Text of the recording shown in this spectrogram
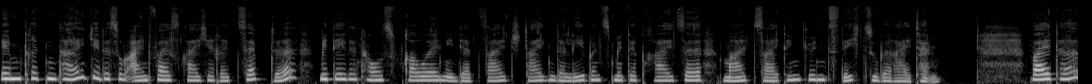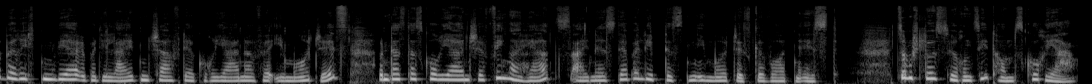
Im dritten Teil geht es um einfallsreiche Rezepte, mit denen Hausfrauen in der Zeit steigender Lebensmittelpreise Mahlzeiten günstig zubereiten. Weiter berichten wir über die Leidenschaft der Koreaner für Emojis und dass das koreanische Fingerherz eines der beliebtesten Emojis geworden ist. Zum Schluss hören Sie Toms Korea.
